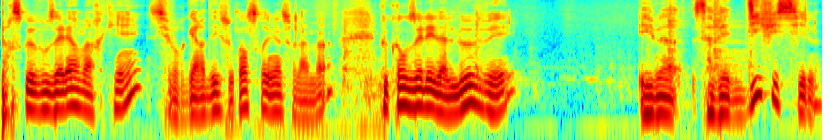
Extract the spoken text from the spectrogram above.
Parce que vous allez remarquer, si vous regardez, se concentrer bien sur la main, que quand vous allez la lever, eh bien, ça va être difficile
